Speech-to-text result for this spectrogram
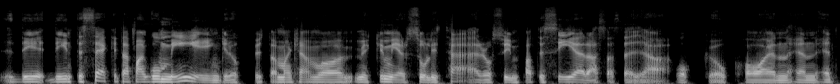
det, det, är inte säkert att man går med i en grupp utan man kan vara mycket mer solitär och sympatisera så att säga och, och ha en, en, ett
